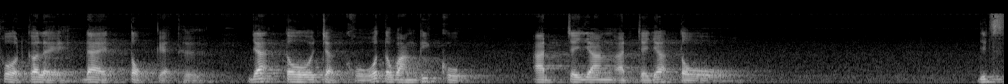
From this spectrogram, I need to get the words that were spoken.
โทษก็เลยได้ตกแก่เธอ ยะโตจะโขตวังพิกุ อัจจะยังอัจจะยะโต ดิส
